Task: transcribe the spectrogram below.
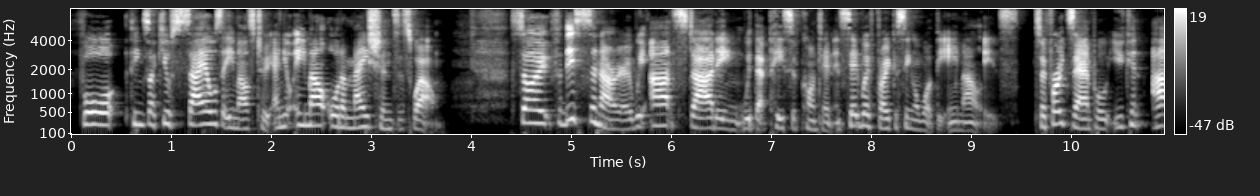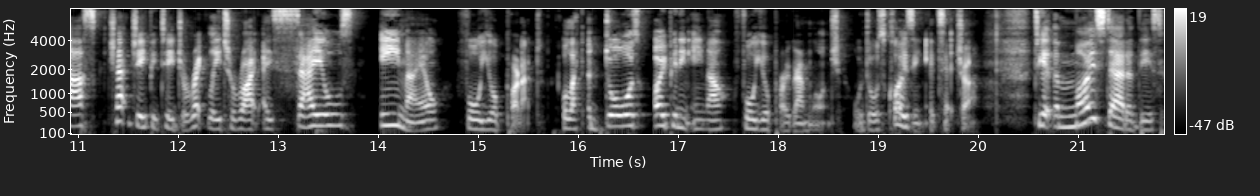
for things like your sales emails too, and your email automations as well. So for this scenario, we aren't starting with that piece of content. Instead, we're focusing on what the email is. So for example, you can ask ChatGPT directly to write a sales email for your product or like a doors opening email for your program launch or doors closing, etc. To get the most out of this,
